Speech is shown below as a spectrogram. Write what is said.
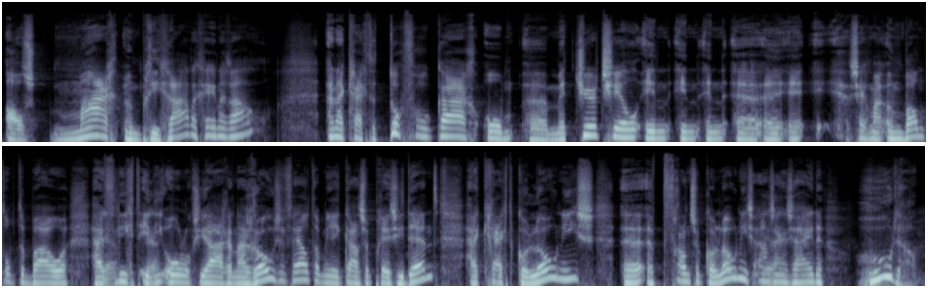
als maar een brigadegeneraal. En hij krijgt het toch voor elkaar om uh, met Churchill in, in, in uh, uh, zeg maar een band op te bouwen. Hij ja, vliegt in ja. die oorlogsjaren naar Roosevelt, Amerikaanse president. Hij krijgt kolonies, Franse kolonies aan ja. zijn zijde. Hoe dan?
